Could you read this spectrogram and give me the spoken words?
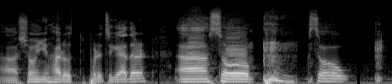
uh, showing you how to put it together. Uh, so, so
